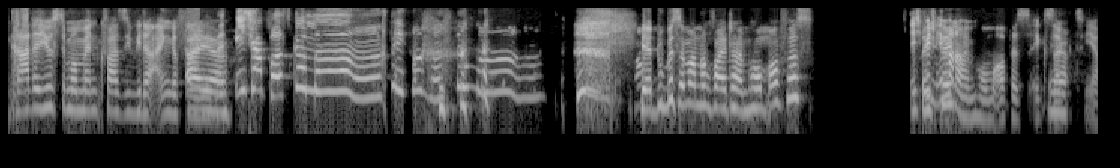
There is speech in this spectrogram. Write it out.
gerade just im Moment quasi wieder eingefallen. Ah, ja. Ich habe was gemacht, ich habe was gemacht. ja, du bist immer noch weiter im Homeoffice. Ich bin Richtig? immer noch im Homeoffice, exakt, ja.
